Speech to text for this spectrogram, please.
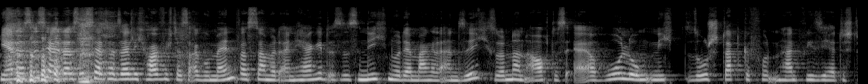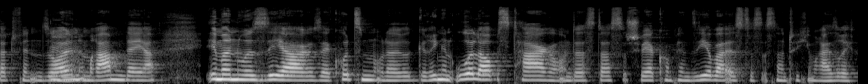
Ja, das ist ja, das ist ja tatsächlich häufig das Argument, was damit einhergeht. Es ist nicht nur der Mangel an sich, sondern auch, dass Erholung nicht so stattgefunden hat, wie sie hätte stattfinden sollen, im Rahmen der ja immer nur sehr, sehr kurzen oder geringen Urlaubstage und dass das schwer kompensierbar ist, das ist natürlich im Reiserecht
